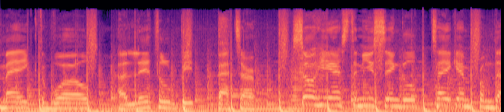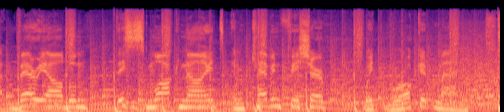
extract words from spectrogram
make the world a little bit better. So here's the new single taken from that very album. This is Mark Knight and Cevin Fisher with Rocket Man.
